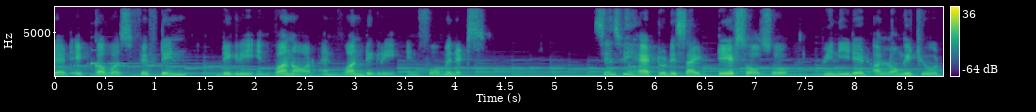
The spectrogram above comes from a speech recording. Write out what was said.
that it covers 15 degree in 1 hour and 1 degree in 4 minutes. Since we had to decide dates also, we needed a longitude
